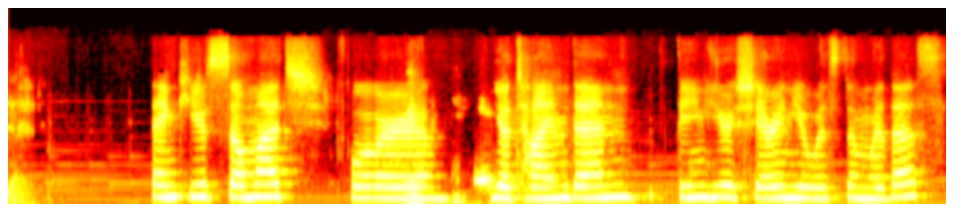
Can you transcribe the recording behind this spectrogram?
Yeah. thank you so much for you. your time Dan being here sharing your wisdom with us.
